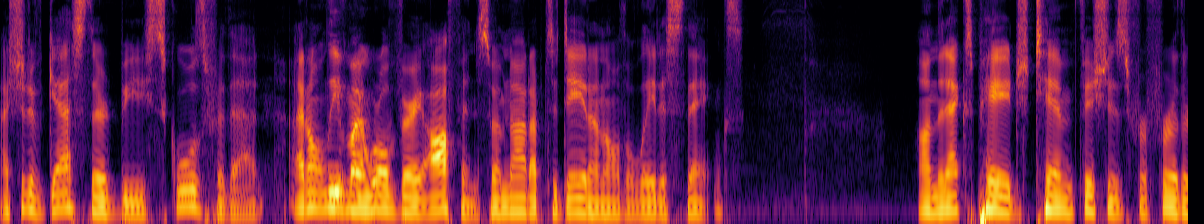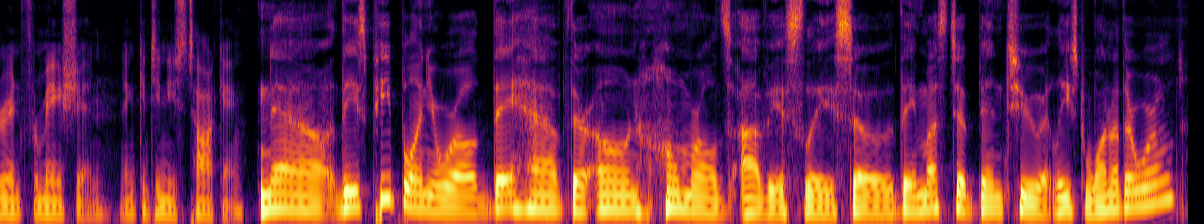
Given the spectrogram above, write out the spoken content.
I should have guessed there'd be schools for that. I don't leave my world very often, so I'm not up to date on all the latest things. On the next page, Tim fishes for further information and continues talking. Now, these people in your world, they have their own homeworlds, obviously, so they must have been to at least one other world?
